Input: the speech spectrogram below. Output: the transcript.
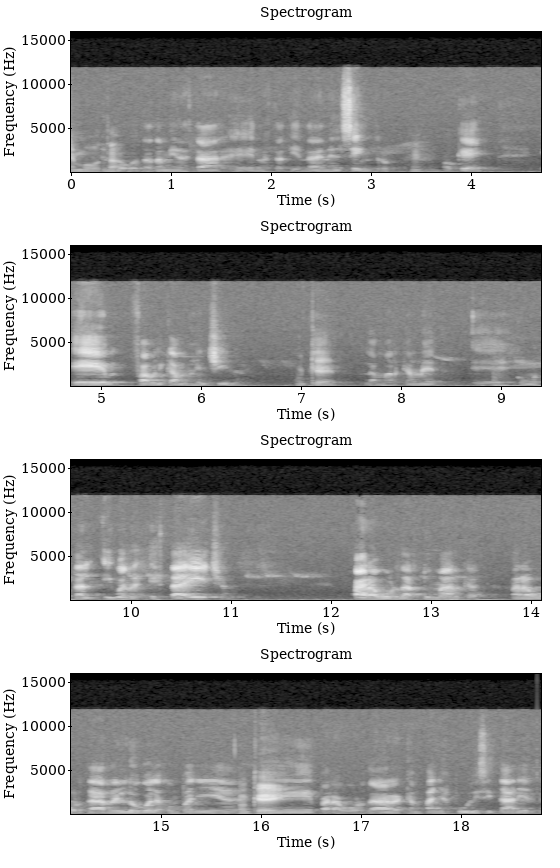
En Bogotá. en Bogotá también está eh, nuestra tienda en el centro. ¿ok? Eh, fabricamos en China, la marca Met como tal, y bueno, está hecha para abordar tu marca, para abordar el logo de la compañía, Ok. eh, para abordar campañas publicitarias,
